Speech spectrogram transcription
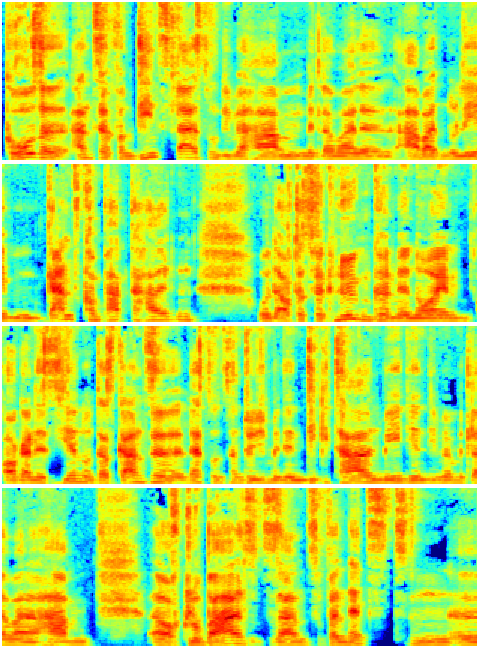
große Anzahl von Dienstleistungen, die wir haben, mittlerweile arbeiten und leben ganz kompakt halten. Und auch das Vergnügen können wir neu organisieren. Und das Ganze lässt uns natürlich mit den digitalen Medien, die wir mittlerweile haben, auch global sozusagen zu vernetzten äh,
